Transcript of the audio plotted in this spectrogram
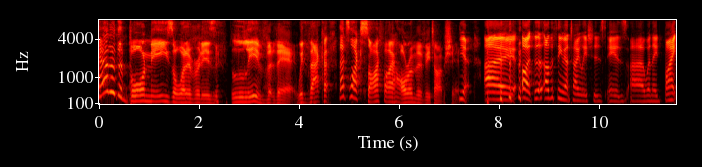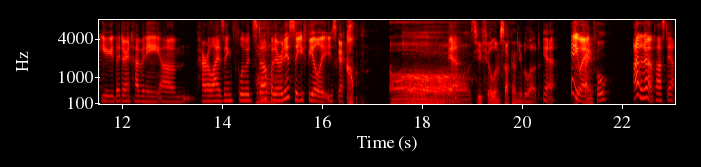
How do the Bornese or whatever it is live there with that? Kind, that's like sci-fi horror movie type shit. Yeah. Uh, oh, the other thing about tiger leeches is uh, when they bite you, they don't have any um, paralyzing fluid stuff, whatever it is. So you feel it, you just go. Oh. Yeah. So you feel them sucking in your blood. Yeah. Anyway, painful? I don't know. I passed out.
